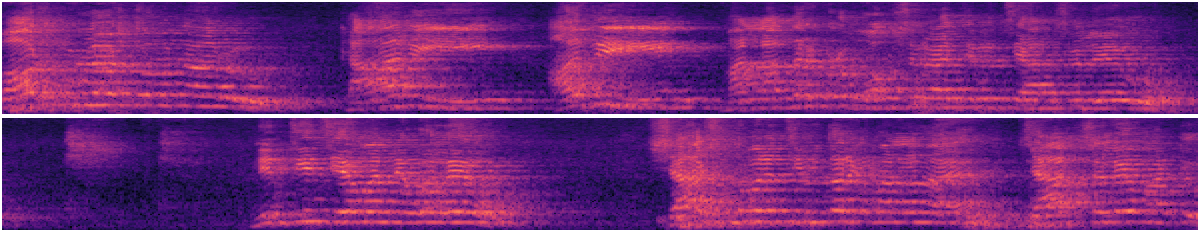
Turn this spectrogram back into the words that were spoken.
పాడుకుళ్ళాడుతూ ఉన్నారు. కానీ అది మనందరూ కూడా మోక్షరాజ్యం చేర్చలేవు నిత్య జీవాన్ని ఇవ్వలేవు. శాశ్వతమైన జీవితానికి మనల్ని చేర్చలేమంటూ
